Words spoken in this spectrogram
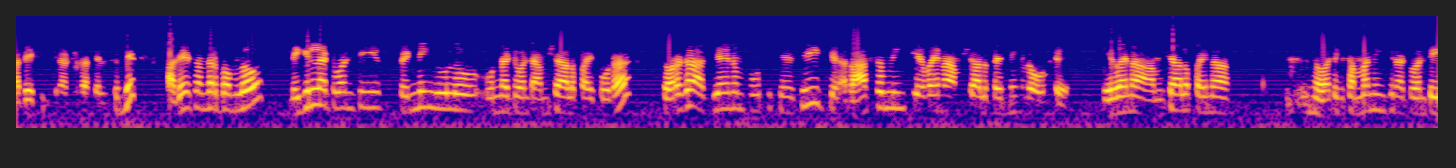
ఆదేశించినట్లుగా తెలిసింది. అదే సందర్భంలో మిగిలినటువంటి పెండింగ్ ఉన్నటువంటి అంశాలపై కూడా త్వరగా అధ్యయనం పూర్తి చేసి రాష్ట్రం నుంచి ఏవైనా అంశాలు పెండింగ్లో ఉంటే ఏవైనా అంశాల పైన వాటికి సంబంధించినటువంటి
